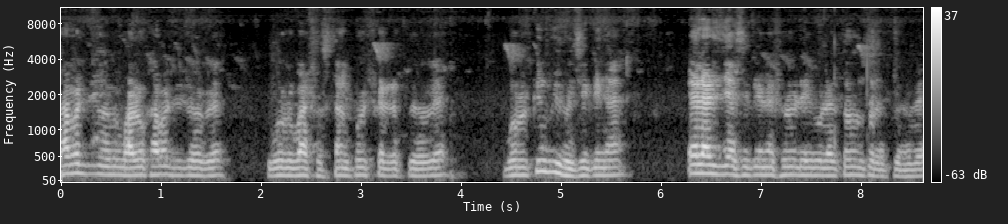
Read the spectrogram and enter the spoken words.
খাবার দিতে হবে ভালো খাবার দিতে হবে গরুর বাসস্থান পরিষ্কার রাখতে হবে গরুর কিমড়ি হয়েছে কিনা অ্যালার্জি আছে কিনা শরীরে এগুলো তদন্ত রাখতে হবে।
